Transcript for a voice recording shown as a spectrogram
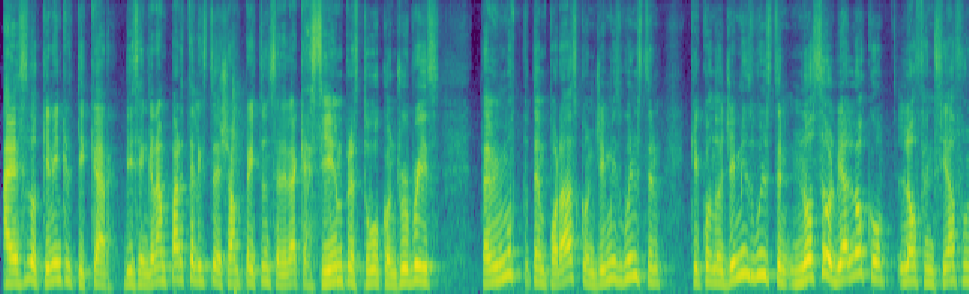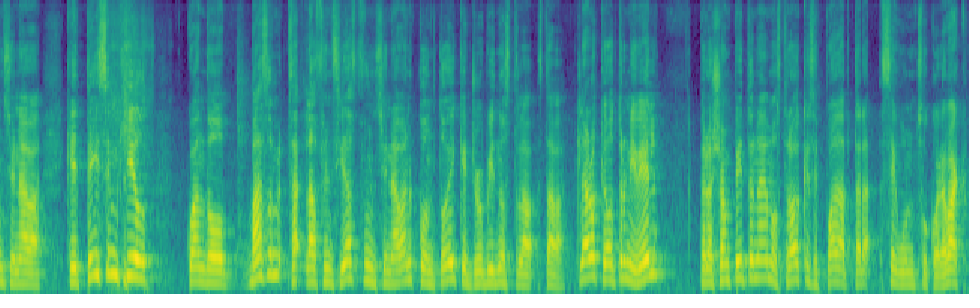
a veces lo quieren criticar, dicen gran parte del éxito de Sean Payton se debe a que siempre estuvo con Drew Brees. También vimos temporadas con James Winston, que cuando James Winston no se volvía loco, la ofensiva funcionaba. Que Taysom Hill cuando más o menos, las ofensivas funcionaban con todo y que Drew Brees no estaba. Claro que a otro nivel, pero Sean Payton ha demostrado que se puede adaptar según su coreback.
